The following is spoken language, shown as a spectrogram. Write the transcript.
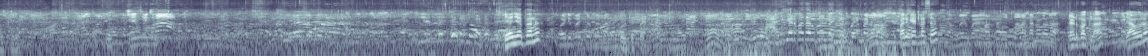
ఓకే. ఏం చెప్పాను? ఒకటి పనికి ఎట్లా సార్? రెండు పక్కల? ఎవరు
